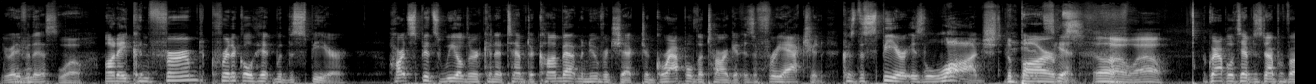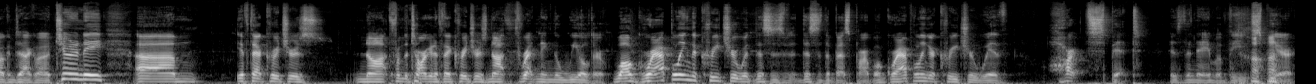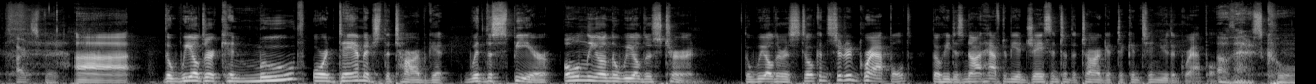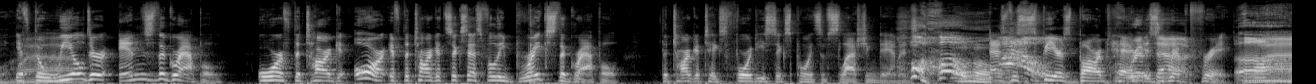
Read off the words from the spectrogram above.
You ready for this? Whoa. On a confirmed critical hit with the spear, Heartspit's wielder can attempt a combat maneuver check to grapple the target as a free action because the spear is lodged. The in its barbs. skin. Oh wow. Grapple attempt does not provoke an attack of opportunity. Um, if that creature is not from the target, if that creature is not threatening the wielder, while grappling the creature with this is this is the best part. While grappling a creature with Heartspit is the name of the spear. Heartspit. Uh, the wielder can move or damage the target with the spear only on the wielder's turn. The wielder is still considered grappled, though he does not have to be adjacent to the target to continue the grapple. Oh, that is cool. If the wielder ends the grapple, or if the target or if the target successfully breaks the grapple, the target takes 4d6 points of slashing damage as the spear's barbed head Ripped is out. ripped free. Wow,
